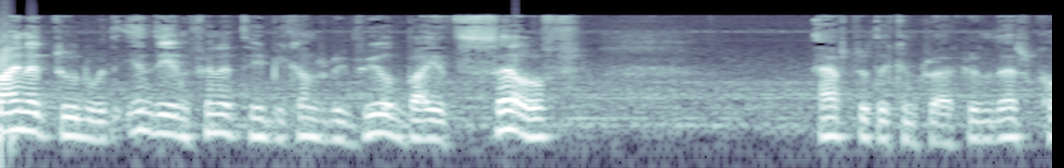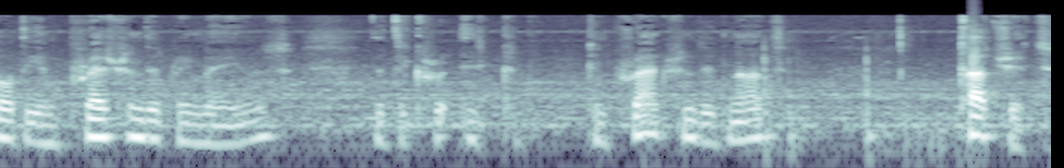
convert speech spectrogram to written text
finitude within the infinity becomes revealed by itself after the contraction. That's called the impression that remains, that the contraction did not touch it,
